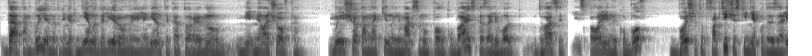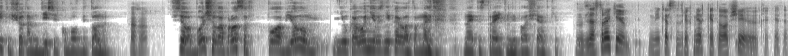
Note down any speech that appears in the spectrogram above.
Да, там были, например, немоделируемые элементы, которые, ну, мелочевка. Мы еще там накинули максимум пол куба и сказали, вот, 20 с половиной кубов, больше тут фактически некуда залить еще там 10 кубов бетона. Ага. Все, больше вопросов по объемам ни у кого не возникало там на, это, на этой строительной площадке. Ну, для стройки, мне кажется, трехмерка это вообще какая-то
